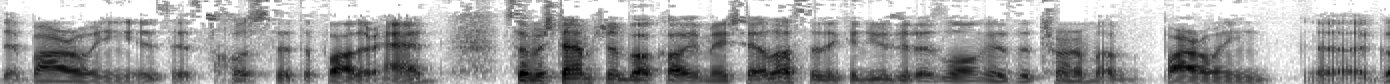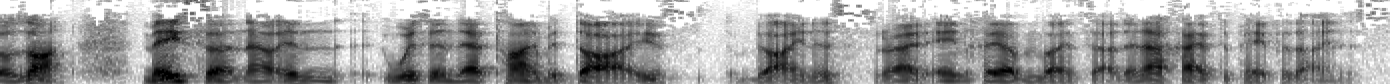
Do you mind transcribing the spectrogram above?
the borrowing is a schus that the father had. So so they can use it as long as the term of borrowing uh, goes on. Mesa now in within that time it dies ba'inus right. Ein chayav They're not chayav to pay for the inus.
